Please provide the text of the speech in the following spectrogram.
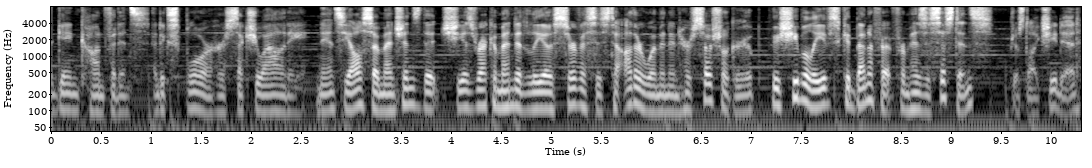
her gain confidence and explore her sexuality. Nancy also mentions that she has recommended Leo's services to other women in her social group who she believes could benefit from his assistance, just like she did.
